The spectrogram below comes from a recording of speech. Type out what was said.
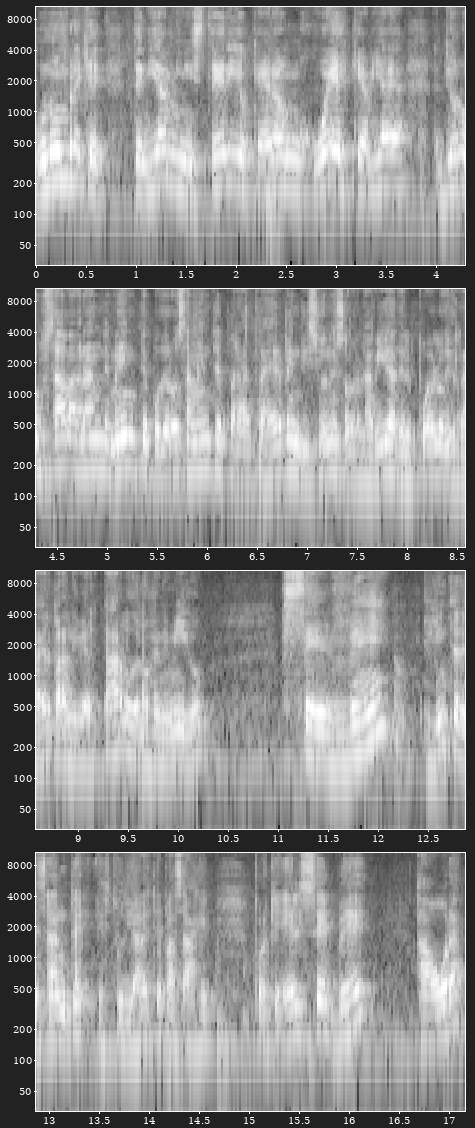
un hombre que tenía ministerio, que era un juez, que había, Dios lo usaba grandemente, poderosamente para traer bendiciones sobre la vida del pueblo de Israel, para libertarlo de los enemigos. Se ve, es interesante estudiar este pasaje, porque él se ve ahora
